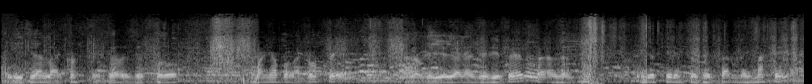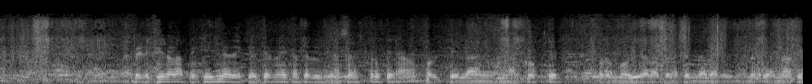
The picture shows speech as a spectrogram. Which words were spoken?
Alicia en la coste, ¿sabes? A por la coste, a lo que yo ya les anticipé, ellos quieren presentar una imagen, me refiero a la pequeña de que el tema de Cataluña se ha estropeado porque la, la promovió la operación de Cataluña, ¿no?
